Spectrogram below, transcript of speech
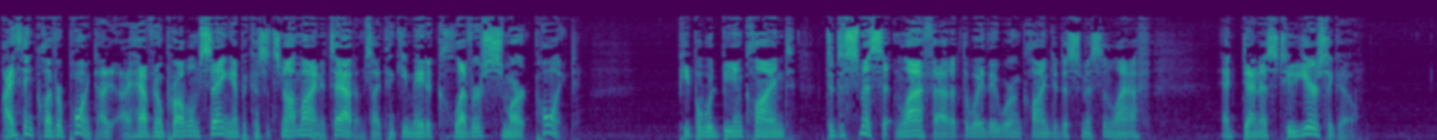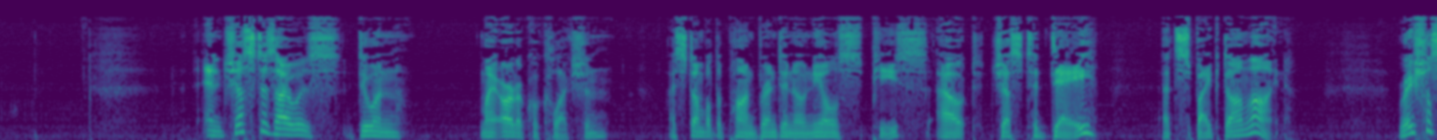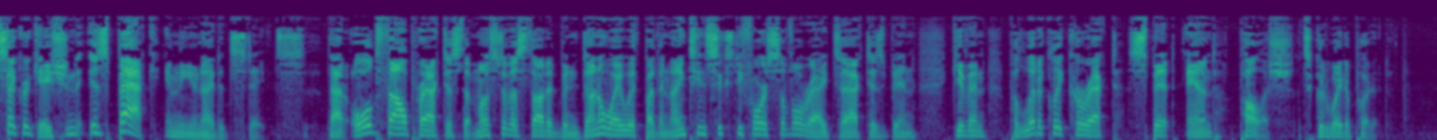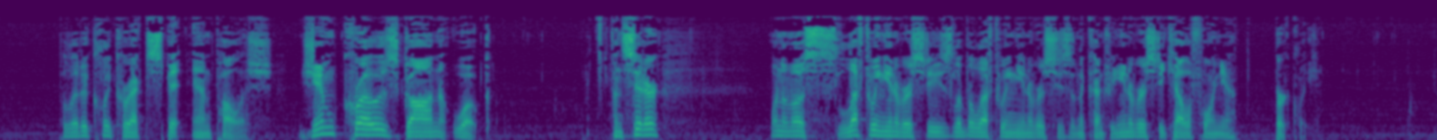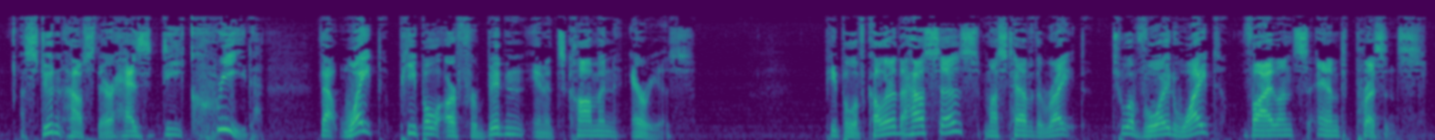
I think clever point. I, I, have no problem saying it because it's not mine. It's Adams. I think he made a clever, smart point. People would be inclined to dismiss it and laugh at it the way they were inclined to dismiss and laugh at Dennis two years ago. And just as I was doing my article collection, I stumbled upon Brendan O'Neill's piece out just today at Spiked Online. Racial segregation is back in the United States. That old foul practice that most of us thought had been done away with by the 1964 Civil Rights Act has been given politically correct spit and polish. That's a good way to put it. Politically correct spit and polish. Jim Crow's gone woke. Consider one of the most left wing universities, liberal left wing universities in the country, University of California, Berkeley a student house there has decreed that white people are forbidden in its common areas. People of color, the House says, must have the right to avoid white violence and presence.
